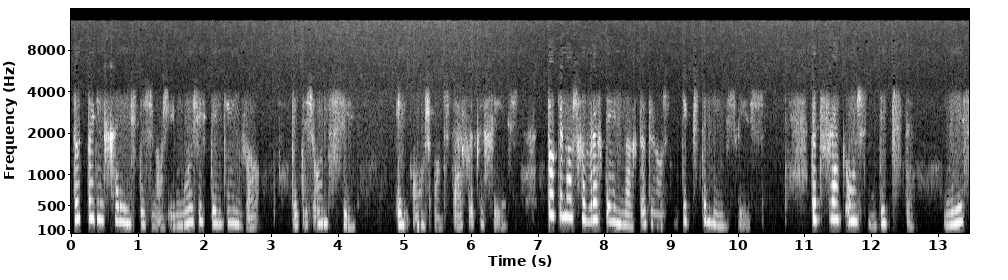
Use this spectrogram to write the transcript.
tot by die grens tussen ons emosies, denke en wil. Dit is ons siel en ons onsterflike gees, tot in ons gewrigte en murg, tot in ons diepste menswees. Dit vlek ons diepste, mees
